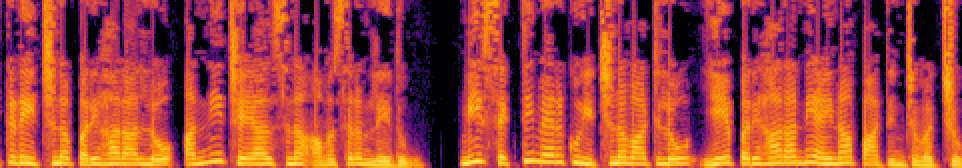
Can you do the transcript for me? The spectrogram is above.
ఇక్కడ ఇచ్చిన పరిహారాల్లో అన్నీ చేయాల్సిన అవసరం లేదు. మీ శక్తి మేరకు ఇచ్చిన వాటిలో ఏ పరిహారాన్ని అయినా పాటించవచ్చు.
